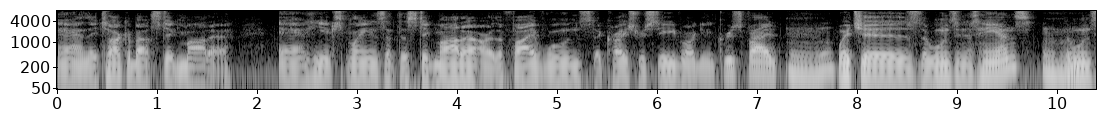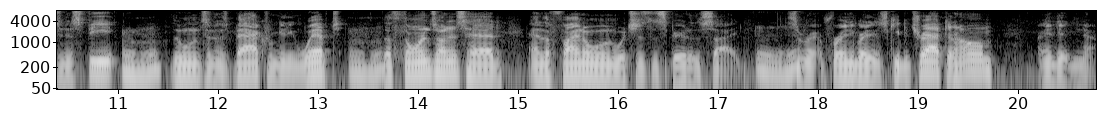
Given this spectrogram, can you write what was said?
and they talk about stigmata. And he explains that the stigmata are the five wounds that Christ received while getting crucified, Mhm. which is the wounds in his hands, the Mhm. wounds in his feet, Mhm. the wounds in his back from getting whipped, Mhm. the thorns on his head, and the final wound, which is the spear to the side. Mhm. So for- for anybody that's keeping track at home and didn't know.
